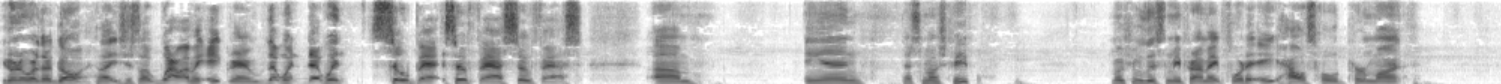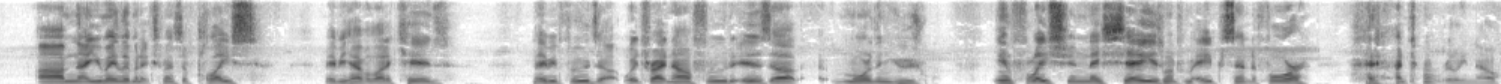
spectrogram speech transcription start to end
you don't know where they're going. Like it's just like wow, I made eight grand. That went that went so bad, so fast, so fast. Um, and that's most people. Most people listen to me probably make four to eight household per month. Um, now you may live in an expensive place, maybe you have a lot of kids, Maybe food's up, which right now food is up more than usual. Inflation, they say, has went from 8% to 4 I don't really know.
